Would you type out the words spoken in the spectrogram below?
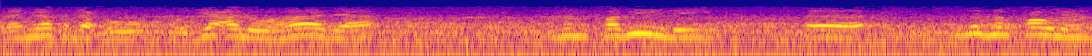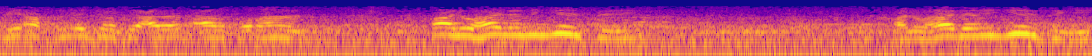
ولم يقدحوا وجعلوا هذا من قبيل آه مثل قولهم في أخذ الأجرة على القرآن. قالوا هذا من جنسه. قالوا هذا من جنسه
